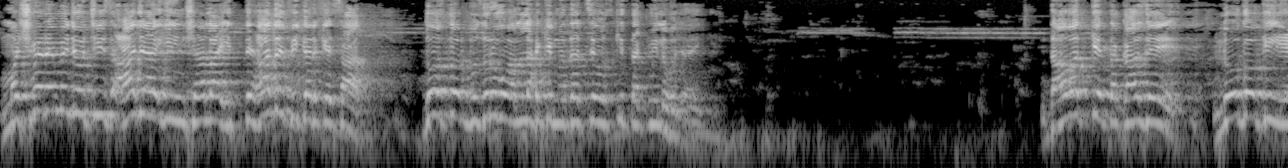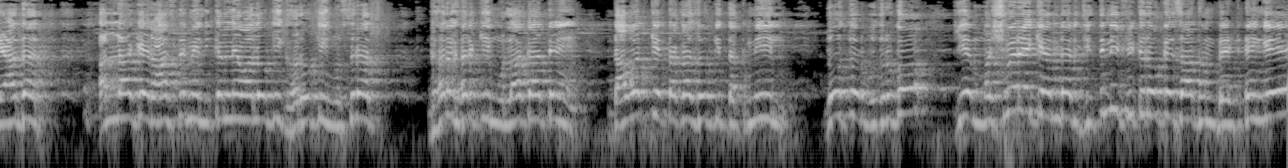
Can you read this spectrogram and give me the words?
مشورے میں جو چیز آ جائے گی، انشاءاللہ اتحاد فکر کے ساتھ دوست اور بزرگوں، اللہ کی مدد سے اس کی تکمیل ہو جائے گی۔ دعوت کے تقاضے، لوگوں کی عیادت، اللہ کے راستے میں نکلنے والوں کی گھروں کی نصرت، گھر گھر کی ملاقاتیں دعوت کے تقاضوں کی تکمیل۔ دوست اور بزرگوں یہ مشورے کے اندر جتنی فکروں کے ساتھ ہم بیٹھیں گے،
